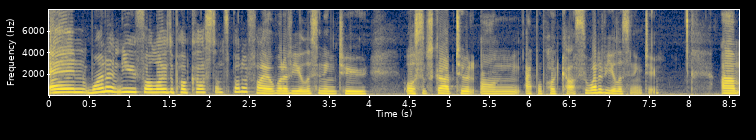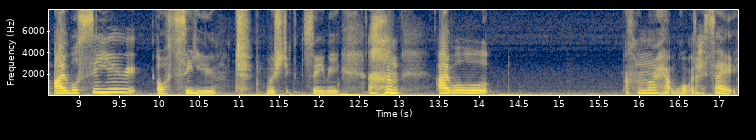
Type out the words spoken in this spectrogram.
And why don't you follow the podcast on Spotify or whatever you're listening to, or subscribe to it on Apple Podcasts or whatever you're listening to. Um, I will see you, or see you, wish you could see me. Um, I will I don't know how. What would I say?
